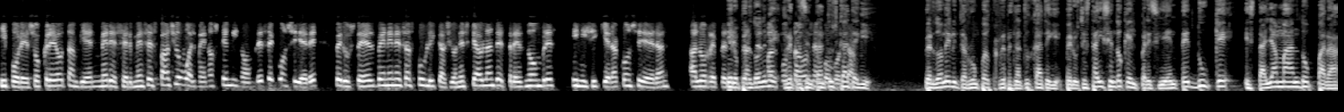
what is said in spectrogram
y por eso creo también merecerme ese espacio o al menos que mi nombre se considere, pero ustedes ven en esas publicaciones que hablan de tres nombres y ni siquiera consideran a los representantes Pero perdóneme, representante Uzcategui, perdóneme, lo interrumpo, representante Uzcategui, pero usted está diciendo que el presidente Duque está llamando para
